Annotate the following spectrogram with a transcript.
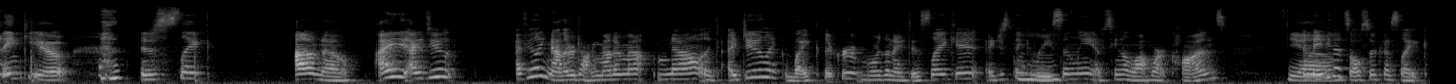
thank you." It's just like, I don't know. I I do. I feel like now that we're talking about it now, like I do like like the group more than I dislike it. I just think Mhm. recently I've seen a lot more cons, Yeah. and maybe that's also because like.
